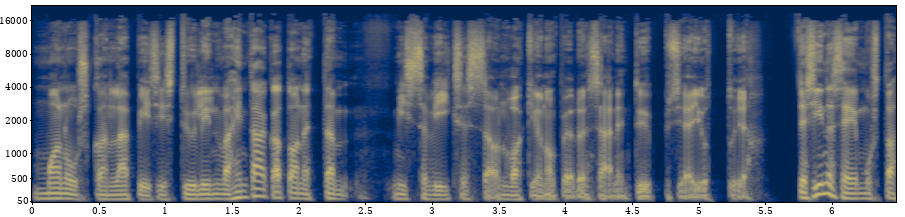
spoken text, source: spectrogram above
manuskan läpi, siis tyylin vähintään katon, että missä viiksessä on vakionopeuden säännön tyyppisiä juttuja. Ja siinä se ei musta,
